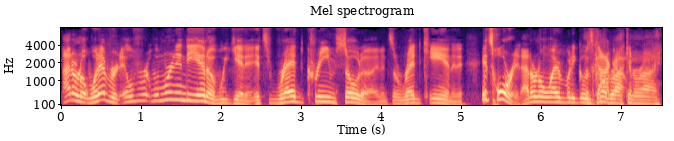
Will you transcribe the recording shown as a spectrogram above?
I don't know, whatever. Over when we're in Indiana, we get it. It's red cream soda, and it's a red can, and it, it's horrid. I don't know why everybody goes It's called. Rock and Rye.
